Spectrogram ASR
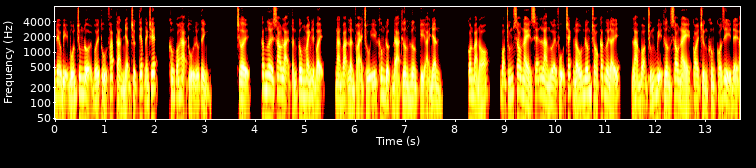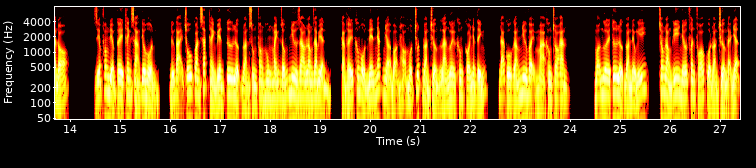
đều bị bốn trung đội với thủ pháp tàn nhẫn trực tiếp đánh chết, không có hạ thủ lưu tình. Trời, các ngươi sao lại tấn công mạnh liệt vậy, ngàn vạn lần phải chú ý không được đả thương hương kỳ hải nhân. Con bà nó, bọn chúng sau này sẽ là người phụ trách nấu nướng cho các ngươi đấy, làm bọn chúng bị thương sau này coi chừng không có gì để ăn đó. Diệp phong điểm cây thanh sảng tiêu hồn, đứng tại chỗ quan sát thành viên tư lược đoàn xung phong hung mãnh giống như dao long ra biển, cảm thấy không ổn nên nhắc nhở bọn họ một chút đoàn trưởng là ngươi không có nhân tính, đã cố gắng như vậy mà không cho ăn. Mọi người tư lược đoàn đều nghĩ, trong lòng ghi nhớ phân phó của đoàn trưởng đại nhận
